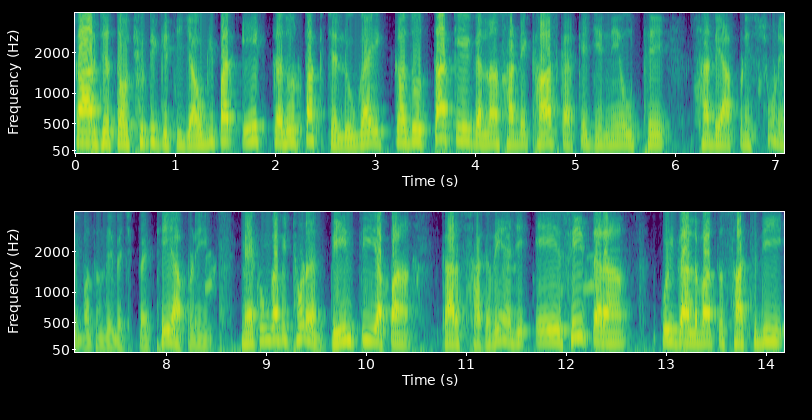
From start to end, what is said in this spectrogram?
ਕਾਰਜ ਤੋਂ ਛੁੱਟੀ ਕੀਤੀ ਜਾਊਗੀ ਪਰ ਇਹ ਕਦੋਂ ਤੱਕ ਚੱਲੂਗਾ? ਇਹ ਕਦੋਂ ਤੱਕ ਇਹ ਗੱਲਾਂ ਸਾਡੇ ਖਾਸ ਕਰਕੇ ਜਿੰਨੇ ਉੱਥੇ ਸਾਡੇ ਆਪਣੇ ਸੋਹਣੇ ਵਤਨ ਦੇ ਵਿੱਚ ਬੈਠੇ ਆਪਣੇ ਮੈਂ ਕਹੂੰਗਾ ਵੀ ਥੋੜਾ ਬੇਨਤੀ ਆਪਾਂ ਕਰ ਸਕਦੇ ਹਾਂ। ਜੇ ਇਸੇ ਤਰ੍ਹਾਂ ਕੋਈ ਗੱਲਬਾਤ ਸੱਚ ਦੀ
